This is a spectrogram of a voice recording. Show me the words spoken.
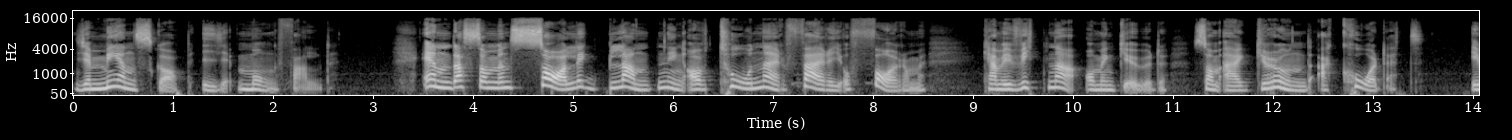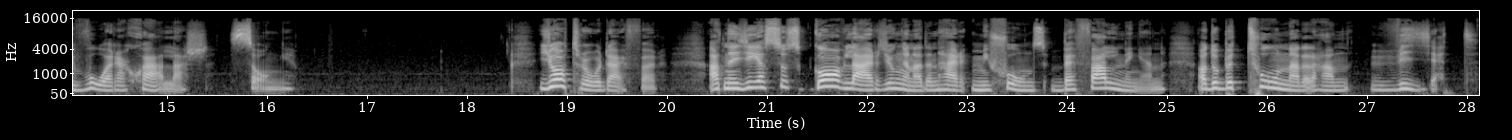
gemenskap i mångfald. Endast som en salig blandning av toner, färg och form kan vi vittna om en Gud som är grundackordet i våra själars sång. Jag tror därför att när Jesus gav lärjungarna den här missionsbefallningen, ja då betonade han viet.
